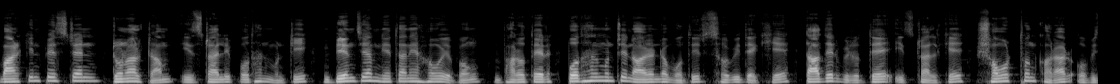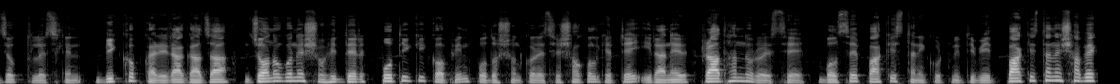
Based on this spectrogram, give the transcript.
মার্কিন প্রেসিডেন্ট ডোনাল্ড ট্রাম্প, ইসরায়েলি প্রধানমন্ত্রী বেনজিয়াম নেতানিয়াহু এবং ভারতের প্রধানমন্ত্রী নরেন্দ্র মোদীর ছবি দেখিয়ে তাদের বিরুদ্ধে ইসরায়েলকে সমর্থন করার অভিযোগ তুলেছিলেন। বিক্ষোভকারীরা গাজা জনগণের শহীদদের প্রতীকী কফিন প্রদর্শন করেছে। সকল ক্ষেত্রে ইরানের প্রাধান্য রয়েছে, বলছে পাকিস্তানি কূটনীতিবিদ। পাকিস্তানের সাবেক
